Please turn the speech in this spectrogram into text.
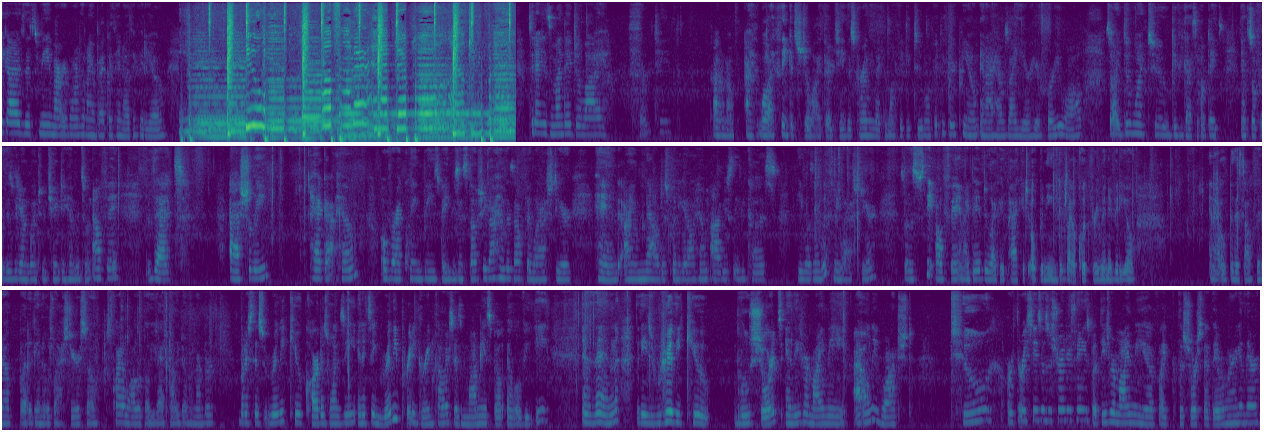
Hey guys, it's me, Mya Reborns, and I am back with another video. Today is Monday, July 13th. I don't know. I well, I think it's July 13th. It's currently like 1:52, 1:53 p.m. and I have Zyire here for you all. So I do want to give you guys some updates. And so for this video, I'm going to be changing him into an outfit that Ashley had got him over at Queen Bee's Babies and Stuff. She got him this outfit last year, and I am now just putting it on him, obviously, because he wasn't with me last year. So this is the outfit, and I did do like a package opening. It was like a quick three minute video. And I opened this outfit up, but again, it was last year, so it's quite a while ago. You guys probably don't remember but it's this really cute Carter's onesie and it's a really pretty green color. It says mommy is spelled L-O-V-E. And then these really cute blue shorts and these remind me, I only watched two or three seasons of Stranger Things, but these remind me of like the shorts that they were wearing in there.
